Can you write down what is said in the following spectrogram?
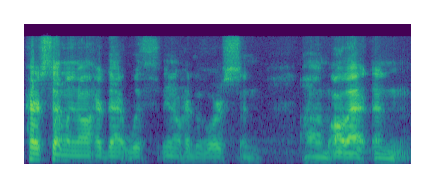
her settling all her debt with you know her divorce and um, all that and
